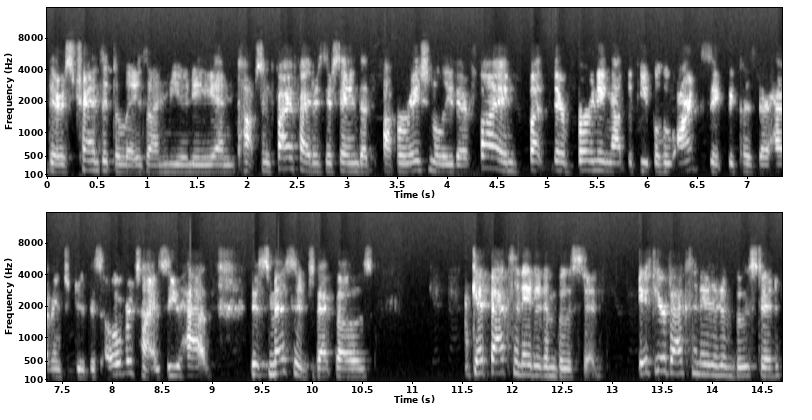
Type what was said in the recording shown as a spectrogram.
there's transit delays on Muni and cops and firefighters. They're saying that operationally they're fine, but they're burning out the people who aren't sick because they're having to do this overtime. So you have this message that goes, get vaccinated and boosted. If you're vaccinated and boosted,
